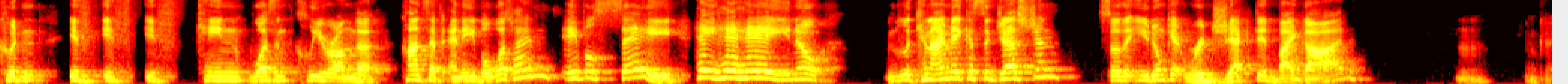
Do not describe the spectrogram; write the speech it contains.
couldn't if if if Cain wasn't clear on the concept and Abel was, why didn't Abel say, hey, hey, hey, you know, can I make a suggestion so that you don't get rejected by God? Mm, okay.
